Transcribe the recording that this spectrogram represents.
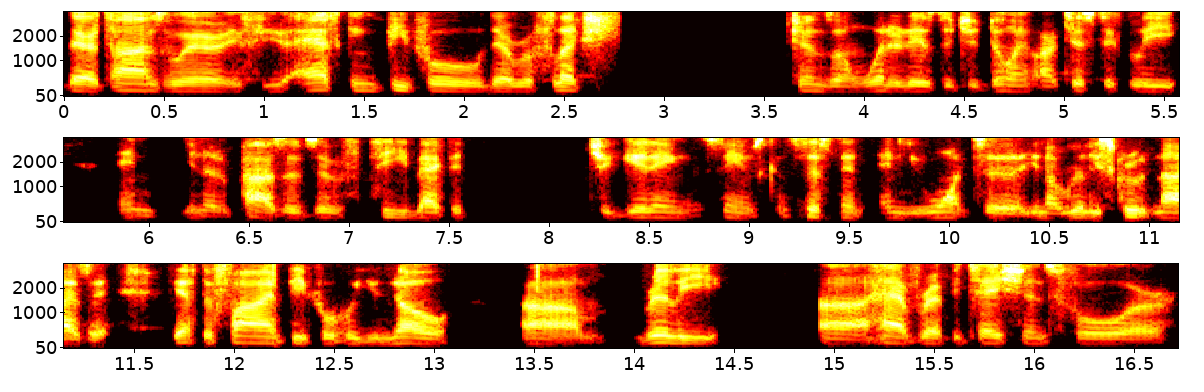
there are times where if you're asking people their reflections on what it is that you're doing artistically, and you know, the positive feedback that you're getting seems consistent, and you want to, you know, really scrutinize it, you have to find people who you know um, really uh, have reputations for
